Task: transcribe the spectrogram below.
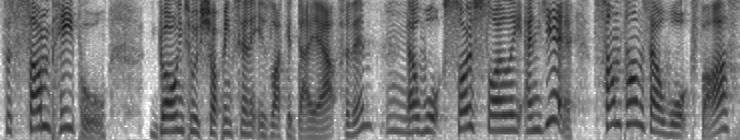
for some people going to a shopping center is like a day out for them. Mm. They'll walk so slowly and yeah, sometimes they'll walk fast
